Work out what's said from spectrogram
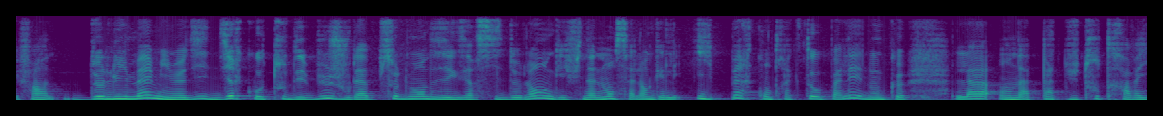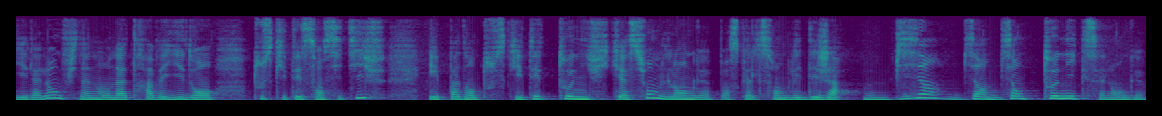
enfin, de lui-même, il me dit dire qu'au tout début, je voulais absolument des exercices de langue et finalement, sa langue, elle est hyper contractée au palais. Donc euh, là, on n'a pas du tout travaillé la langue. Finalement, on a travaillé dans tout ce qui était sensitif et pas dans tout ce qui était tonification de langue parce qu'elle semblait déjà bien, bien, bien tonique, sa langue.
